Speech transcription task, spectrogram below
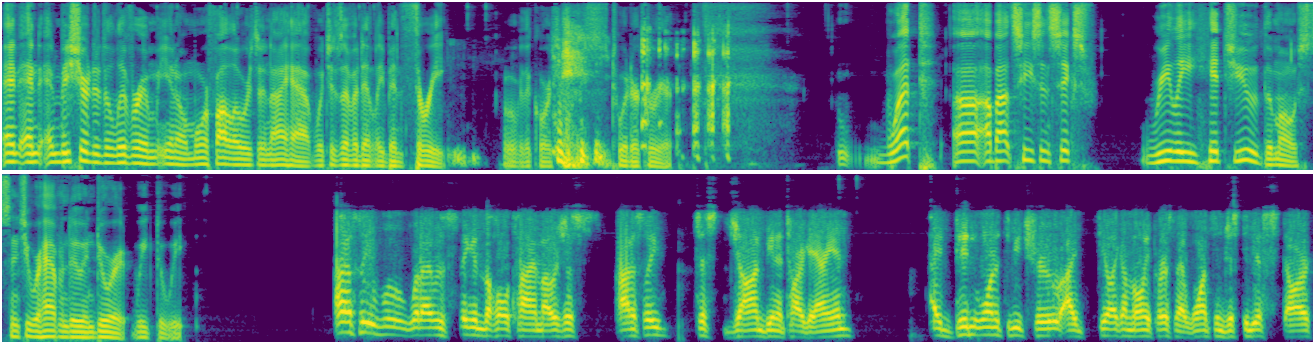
and and and be sure to deliver him, you know, more followers than I have, which has evidently been three over the course of his Twitter career. What uh, about season six really hit you the most since you were having to endure it week to week? honestly, what I was thinking the whole time, I was just honestly just Jon being a Targaryen. I didn't want it to be true. I feel like I'm the only person that wants him just to be a Stark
